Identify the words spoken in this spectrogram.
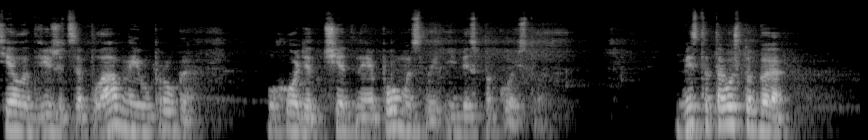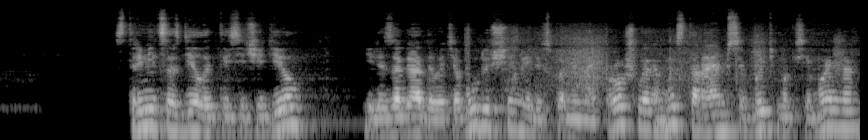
тело движется плавно и упруго, уходят тщетные помыслы и беспокойство. Вместо того, чтобы стремиться сделать тысячи дел, или загадывать о будущем, или вспоминать прошлое, мы стараемся быть максимально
